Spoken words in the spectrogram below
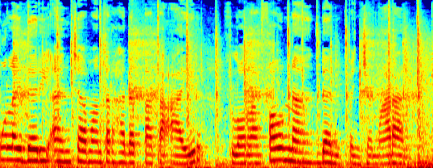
mulai dari ancaman terhadap tata air, flora fauna, dan pencemaran.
